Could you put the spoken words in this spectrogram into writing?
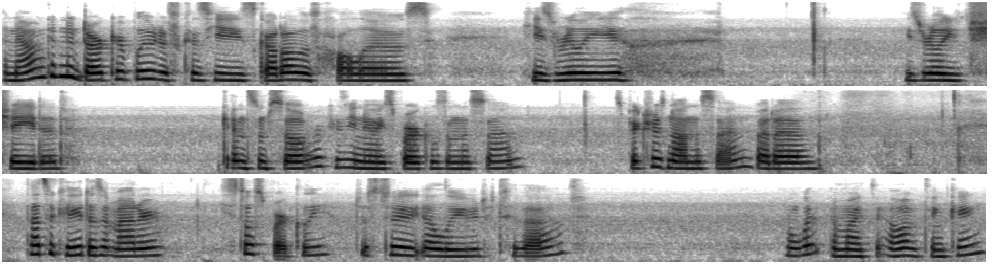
And now I'm getting a darker blue just because he's got all those hollows. He's really He's really shaded. Getting some silver because you know he sparkles in the sun. His picture's not in the sun, but uh, that's okay, It doesn't matter. He's still sparkly, just to allude to that. And what am I oh, I'm thinking?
